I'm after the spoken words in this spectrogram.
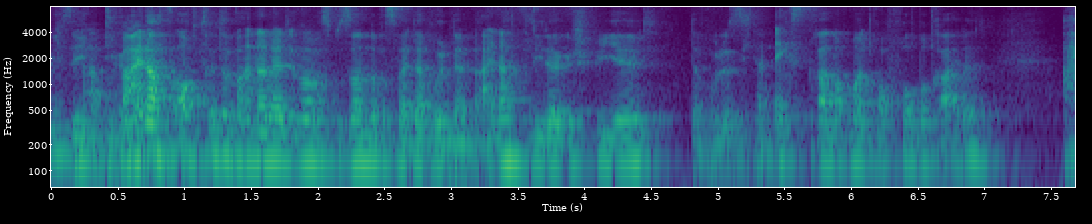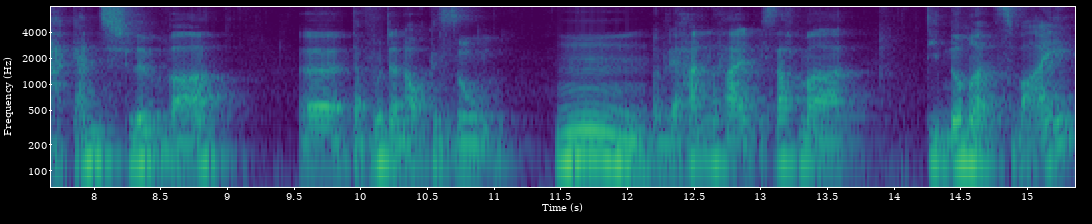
die, die. Weihnachtsauftritte waren dann halt immer was Besonderes, weil da wurden dann Weihnachtslieder gespielt. Da wurde sich dann extra nochmal drauf vorbereitet. Ah, ganz schlimm war, äh, da wurde dann auch gesungen. Hm. Und wir hatten halt, ich sag mal, die Nummer zwei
